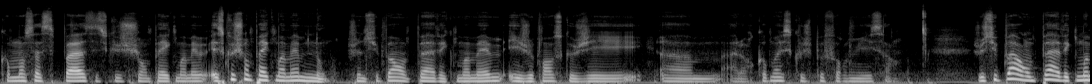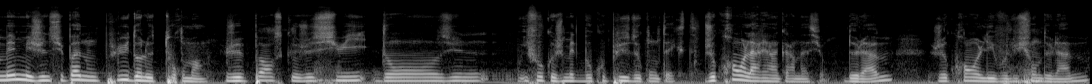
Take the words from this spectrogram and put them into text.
comment ça se passe? Est-ce que je suis en paix avec moi-même? Est-ce que je suis en paix avec moi-même? Non, je ne suis pas en paix avec moi-même et je pense que j'ai. Euh, alors, comment est-ce que je peux formuler ça? Je suis pas en paix avec moi-même, mais je ne suis pas non plus dans le tourment. Je pense que je suis dans une... Il faut que je mette beaucoup plus de contexte. Je crois en la réincarnation de l'âme, je crois en l'évolution de l'âme,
